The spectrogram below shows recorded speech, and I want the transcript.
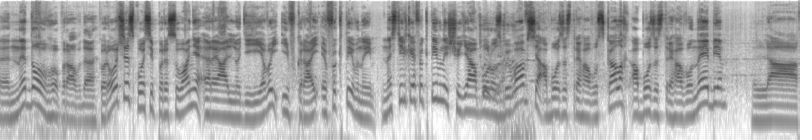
Е, Недовго, правда. Коротше, спосіб пересування реально дієвий і вкрай ефективний. Настільки ефективний, що я або розбивався, або застрягав у скалах, або застрягав у небі. Ля,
